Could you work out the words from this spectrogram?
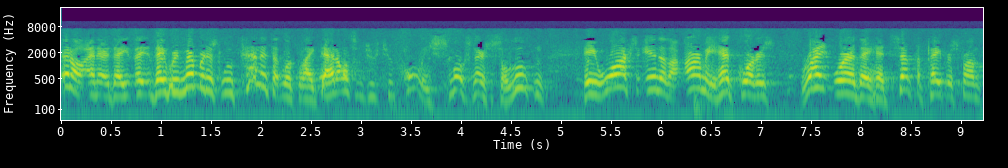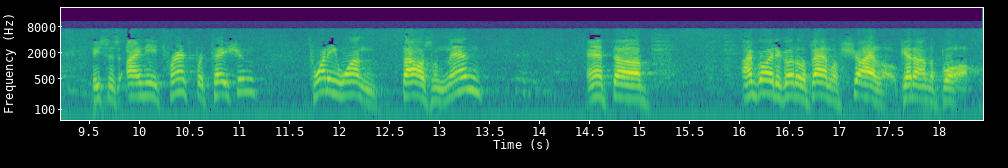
You know, and they, they, they remember this lieutenant that looked like that. Also, holy smokes, and they're saluting. He walks into the Army headquarters, right where they had sent the papers from. He says, I need transportation, 21,000 men, and uh, I'm going to go to the Battle of Shiloh. Get on the ball.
